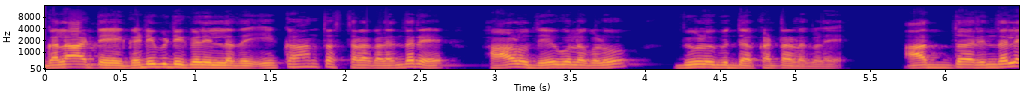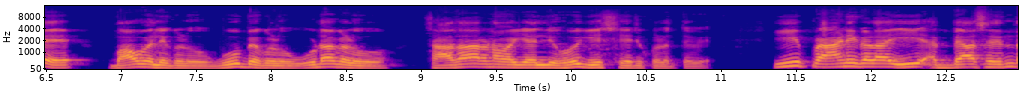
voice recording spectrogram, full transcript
ಗಲಾಟೆ, ಗಡಿಬಿಡಿಗಳಿಲ್ಲದ ಏಕಾಂತ ಸ್ಥಳಗಳೆಂದರೆ ಹಾಳು ದೇಗುಲಗಳು, ಬೀಳುಬಿದ್ದ ಕಟ್ಟಡಗಳೇ. ಆದ್ದರಿಂದಲೇ ಬಾವಲಿಗಳು, ಗೂಬೆಗಳು, ಉಡಗಳು ಸಾಧಾರಣವಾಗಿ ಅಲ್ಲಿ ಹೋಗಿ ಸೇರಿಕೊಳ್ಳುತ್ತವೆ. ಈ ಪ್ರಾಣಿಗಳ ಈ ಅಭ್ಯಾಸದಿಂದ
